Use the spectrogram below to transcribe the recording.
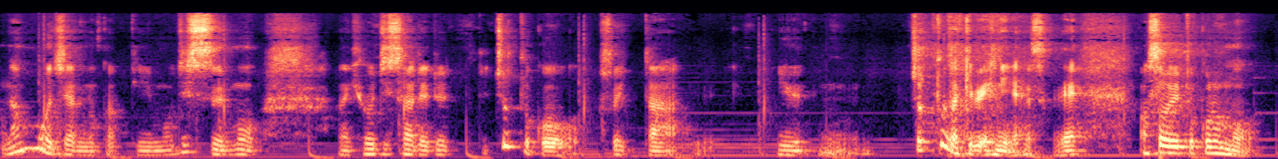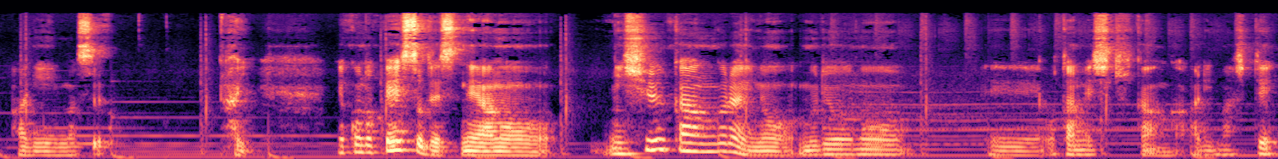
何文字あるのかっていう文字数も表示されるって、ちょっとこう、そういった、ちょっとだけ便利なんですかね。まあ、そういうところもあります。はい。でこのペーストですね、あの、2週間ぐらいの無料の、えー、お試し期間がありまして、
